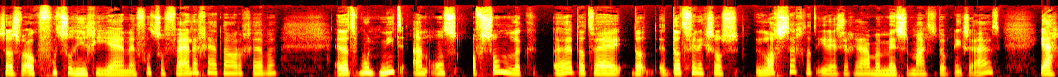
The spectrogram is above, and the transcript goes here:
Zoals we ook voedselhygiëne en voedselveiligheid nodig hebben. En dat moet niet aan ons afzonderlijk. Hè, dat, wij, dat, dat vind ik soms lastig. Dat iedereen zegt, ja, maar mensen maakt het ook niks uit. Ja,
